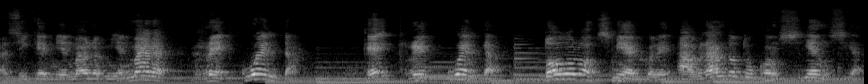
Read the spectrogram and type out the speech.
Así que mi hermano y mi hermana, recuerda, ¿ok? Recuerda todos los miércoles hablando tu conciencia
